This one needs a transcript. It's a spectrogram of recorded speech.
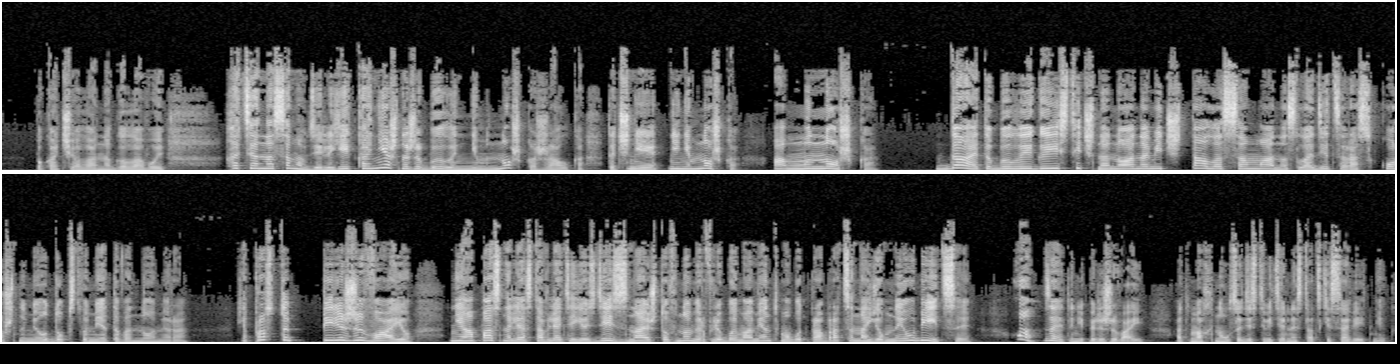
— покачала она головой. «Хотя на самом деле ей, конечно же, было немножко жалко. Точнее, не немножко — а множко. Да, это было эгоистично, но она мечтала сама насладиться роскошными удобствами этого номера. Я просто переживаю, не опасно ли оставлять ее здесь, зная, что в номер в любой момент могут пробраться наемные убийцы. «О, за это не переживай», — отмахнулся действительный статский советник.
